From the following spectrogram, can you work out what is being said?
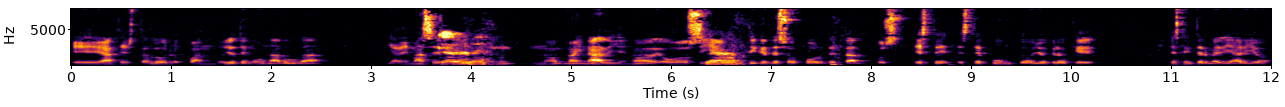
eh, hace esto, lo otro. Cuando yo tengo una duda, y además no, hay... nadie, ¿no? O si hay un ticket de soporte, tal, pues este, este punto, yo creo que este intermediario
